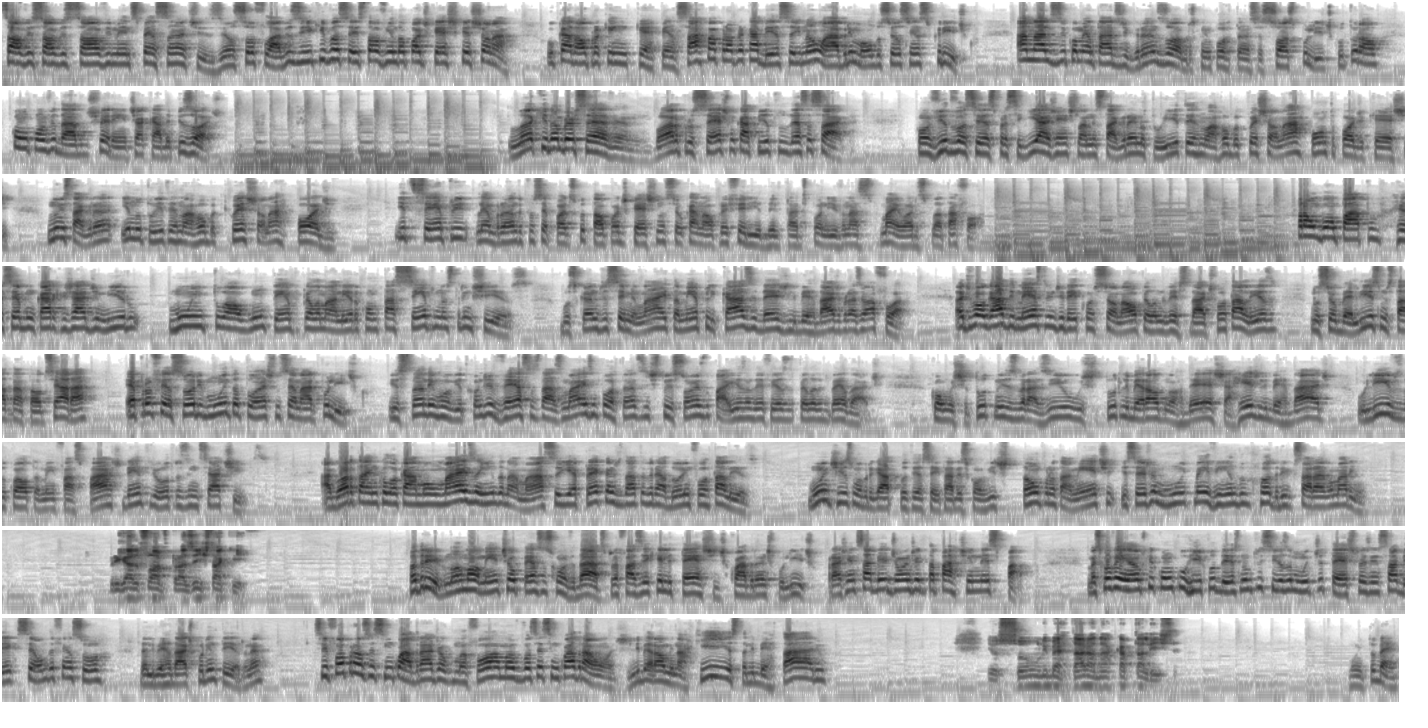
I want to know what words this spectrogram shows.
Salve, salve, salve, mentes pensantes! Eu sou Flávio Zic e você está ouvindo ao podcast Questionar, o canal para quem quer pensar com a própria cabeça e não abre mão do seu senso crítico. Análise e comentários de grandes obras com importância sociopolítico-cultural, com um convidado diferente a cada episódio. Lucky Number 7. Bora pro sétimo capítulo dessa saga. Convido vocês para seguir a gente lá no Instagram e no Twitter, no questionar.podcast no Instagram e no Twitter no arroba questionarpod. E sempre lembrando que você pode escutar o podcast no seu canal preferido, ele está disponível nas maiores plataformas. Para um bom papo, recebo um cara que já admiro muito há algum tempo pela maneira como está sempre nas trincheiras, buscando disseminar e também aplicar as ideias de liberdade Brasil afora. Advogado e mestre em Direito Constitucional pela Universidade de Fortaleza, no seu belíssimo estado natal do Ceará, é professor e muito atuante no cenário político, estando envolvido com diversas das mais importantes instituições do país na defesa pela liberdade, como o Instituto Mises Brasil, o Instituto Liberal do Nordeste, a Rede Liberdade, o Livros, do qual também faz parte, dentre outras iniciativas. Agora está indo colocar a mão mais ainda na massa e é pré-candidato a vereador em Fortaleza. Muitíssimo obrigado por ter aceitado esse convite tão prontamente e seja muito bem-vindo, Rodrigo Saraiva Marinho. Obrigado, Flávio. Prazer estar aqui. Rodrigo, normalmente eu peço aos convidados para fazer aquele teste de quadrante político para a gente saber de onde ele está partindo nesse papo. Mas convenhamos que com um currículo desse não precisa muito de teste para a gente saber que você é um defensor da liberdade por inteiro, né? Se for para você se enquadrar de alguma forma, você se enquadra onde? Liberal minarquista, libertário? Eu sou um libertário anarcapitalista. Muito bem.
